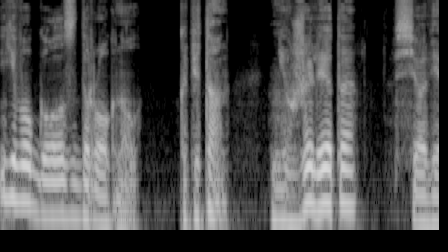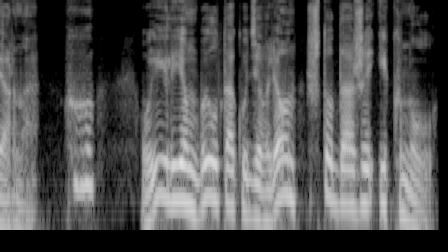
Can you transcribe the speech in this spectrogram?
его голос дрогнул. «Капитан, неужели это...» «Все верно». Ху. Уильям был так удивлен, что даже икнул.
